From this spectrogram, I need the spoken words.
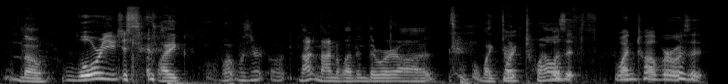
no, what were you just? like what was there? Uh, not 9/11. There were uh like 112. Was it 112 or was it?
